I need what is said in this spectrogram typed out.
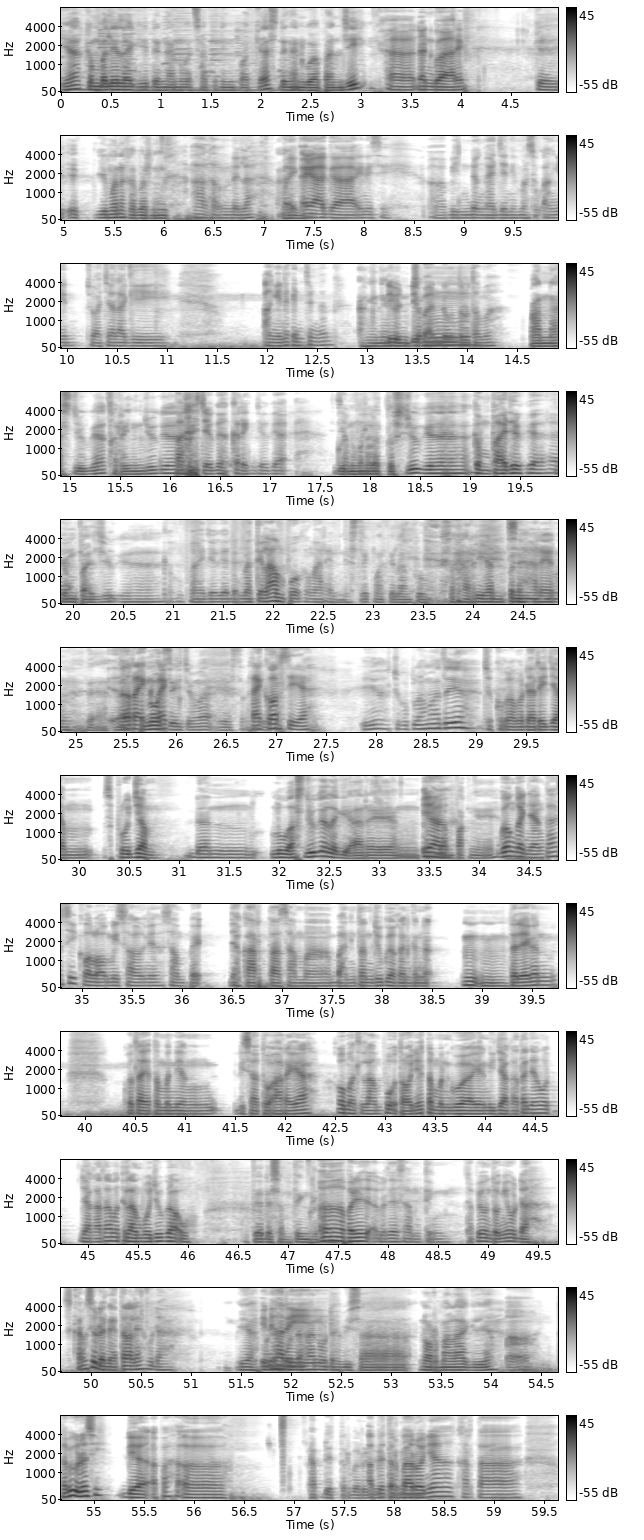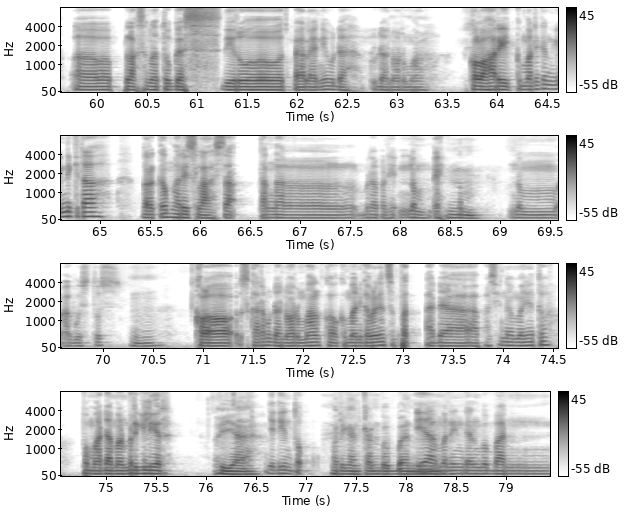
Ya, kembali lagi dengan What's Happening Podcast dengan gua Panji. Eh, dan gua Arif. Oke, Ip, gimana kabarnya? Alhamdulillah baik. Eh agak ini sih eh, bindeng aja nih masuk angin. Cuaca lagi anginnya kenceng kan? Anginnya di, di kenceng. Bandung terutama. Panas juga, kering juga, Panas juga, kering juga. gunung meletus juga, Gempa juga. gempa juga, Gempa juga dan mati lampu kemarin. listrik mati lampu seharian penuh. Seharian. Nggak Rek- penuh rek- sih cuma ya Rekor sih ya. Iya, cukup lama tuh ya. Cukup lama dari jam 10 jam. Dan luas juga lagi area yang Iya. terdampaknya ya. Gua nggak nyangka sih kalau misalnya sampai Jakarta sama Banten juga kan kena. Mm-mm. Tadi kan gue tanya temen yang di satu area, oh mati lampu. Taunya temen gua yang di Jakarta nyaut, Jakarta mati lampu juga. Uh, Itu ada something bro. Eh, berarti, berarti something. Tapi untungnya udah sekarang sih udah netral ya, udah. Ya, ini hari- mudah-mudahan udah bisa normal lagi ya. Eh, tapi udah sih dia apa eh, Update terbaru update terbarunya karta eh, pelaksana tugas di rut PLN-nya udah udah normal. Kalau hari kemarin kan ini kita ngerekam hari Selasa tanggal berapa nih? 6 eh 6. 6 Agustus. Kalau sekarang udah normal, kalau kemarin-kemarin kan sempat ada apa sih namanya tuh? Pemadaman bergilir. Oh iya, Jadi untuk meringankan beban. ya meringankan beban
